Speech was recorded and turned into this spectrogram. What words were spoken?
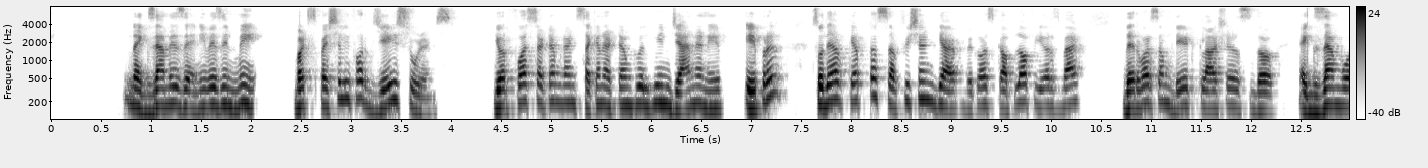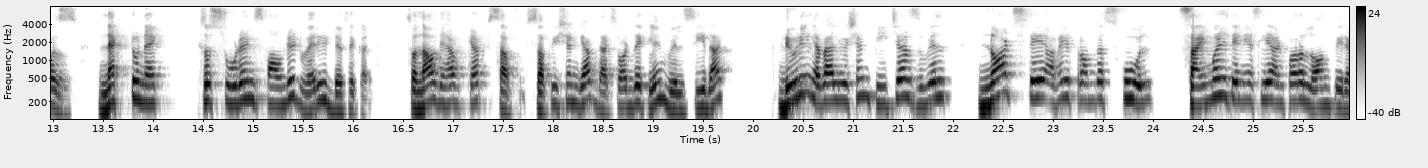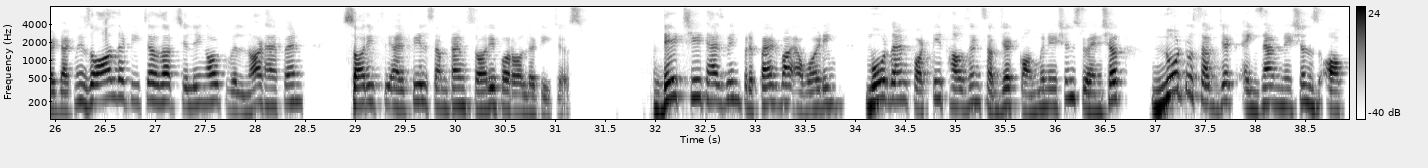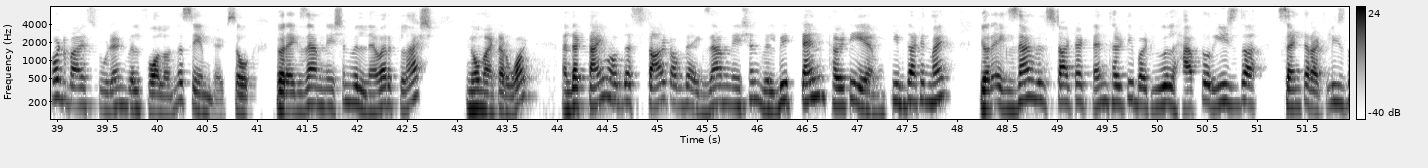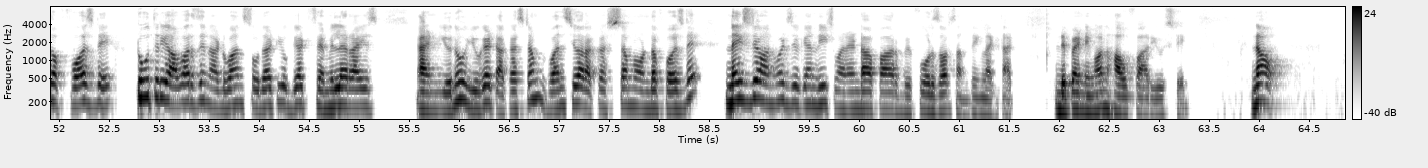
exam is anyways in May, but especially for JEE students your first attempt and second attempt will be in Jan and April. So they have kept a sufficient gap because a couple of years back, there were some date clashes. The exam was neck to neck. So students found it very difficult. So now they have kept sufficient gap. That's what they claim. We'll see that. During evaluation, teachers will not stay away from the school simultaneously and for a long period. That means all the teachers are chilling out will not happen. Sorry, I feel sometimes sorry for all the teachers. Date sheet has been prepared by avoiding more than 40,000 subject combinations to ensure no two subject examinations offered by a student will fall on the same date. So your examination will never clash no matter what. And the time of the start of the examination will be 10.30 am. Keep that in mind. Your exam will start at 10.30 but you will have to reach the center at least the first day 2-3 hours in advance so that you get familiarized and you know you get accustomed once you are accustomed on the first day next day onwards you can reach one and a half hour before or something like that depending on how far you stay. Now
